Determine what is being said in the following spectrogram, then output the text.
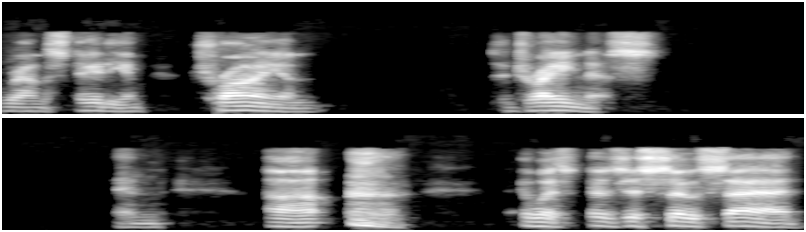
around the stadium trying to drain this. And uh, it was it was just so sad.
